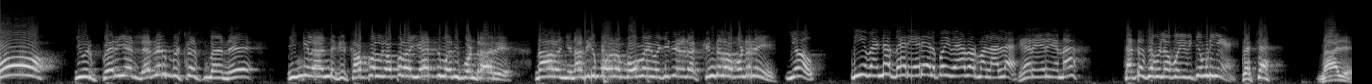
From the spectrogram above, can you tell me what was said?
ஓ இவர் பெரிய லெதர் பிசினஸ் மேனு இங்கிலாந்துக்கு கப்பல் கப்பலா ஏற்றுமதி பண்றாரு. நாலஞ்சு நதிக்கு போன பொம்மை வச்சுட்டு கிண்டலா பண்றீ யோ நீ வேணா வேற ஏரியால போய் வியாபாரம் பண்ணலாம்ல? வேற ஏரியா சட்டசபையில போய் விற்க முடியும். நாயே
